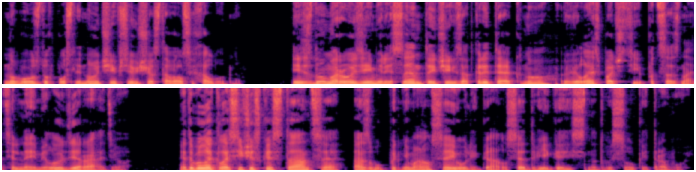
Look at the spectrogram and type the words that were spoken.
но воздух после ночи все еще оставался холодным. Из дома Рози и Мелисенты через открытое окно велась почти подсознательная мелодия радио. Это была классическая станция, а звук поднимался и улегался, двигаясь над высокой травой.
